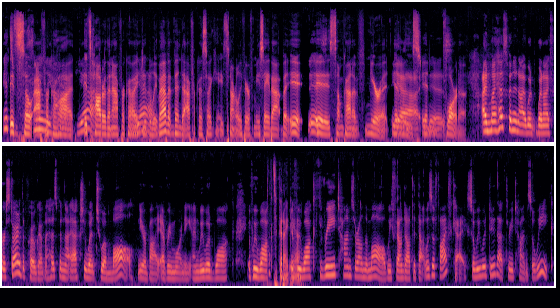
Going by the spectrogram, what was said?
it's, it's so really Africa hot. hot. Yeah. It's hotter than Africa, I yeah. do believe. I haven't been to Africa, so it's not really fair for me to say that, but it it's, it is some kind of near it, at yeah, least in is. Florida. And my husband and I would, when I first started the program, my husband and I actually went to a mall nearby every morning, and we would walk. If we walked, That's a good idea. If we walked three times around the mall, we found out that that was a 5K, so we would do that three times a week.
